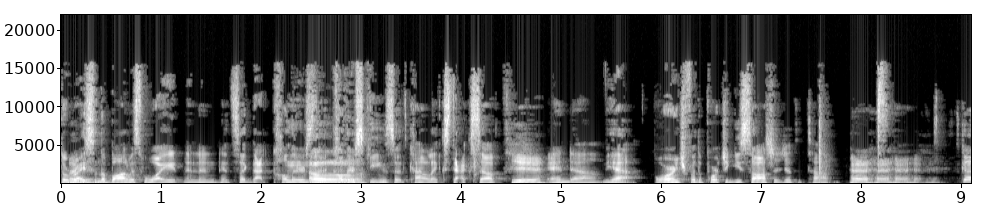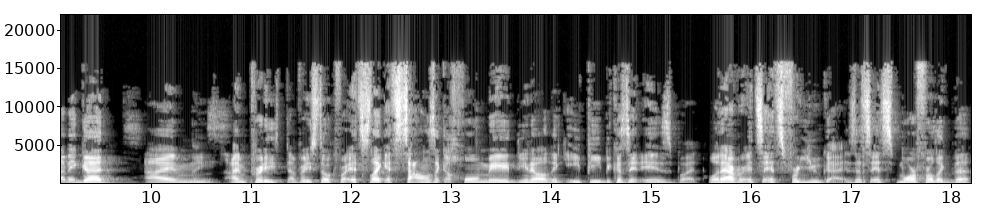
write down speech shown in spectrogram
the rice Okay. on the bottom is white and then it's like that colors that Oh. color scheme so it kind of like stacks up yeah. and um yeah orange for the Portuguese sausage at the top it's gonna be good I'm Nice. I'm pretty I'm pretty stoked for it. It's like it sounds like a homemade, you know, like EP because it is, but whatever. It's it's for you guys. It's it's more for like the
